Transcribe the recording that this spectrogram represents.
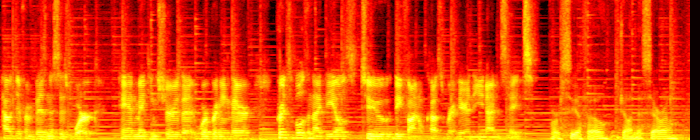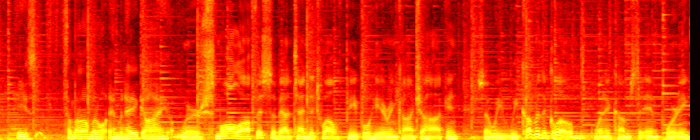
how different businesses work, and making sure that we're bringing their principles and ideals to the final customer here in the United States. Our CFO, John Nacero, he's phenomenal M&A guy. We're a small office, about 10 to 12 people here in Conshohocken. So we, we cover the globe when it comes to importing.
